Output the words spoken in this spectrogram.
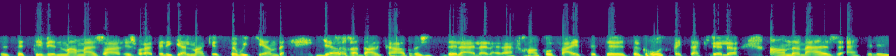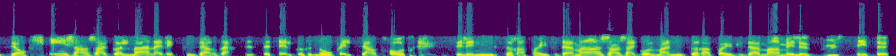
cet événement majeur. Et je vous rappelle également que ce week-end, il y aura dans le cadre de la, la, la Franco-Fête ce gros spectacle-là en hommage à Céline Dion et Jean-Jacques Goldman avec plusieurs artistes tels Bruno Pelletier, entre autres. Céline n'y sera pas évidemment, Jean-Jacques Goldman n'y sera pas évidemment, mais le but, c'est de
